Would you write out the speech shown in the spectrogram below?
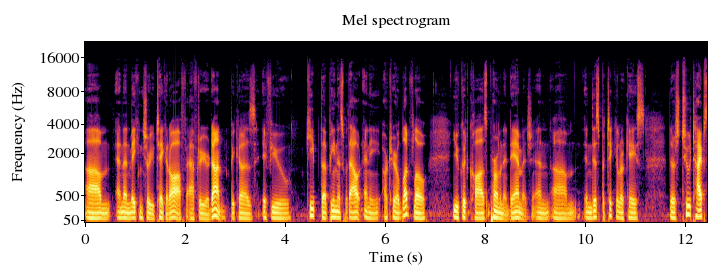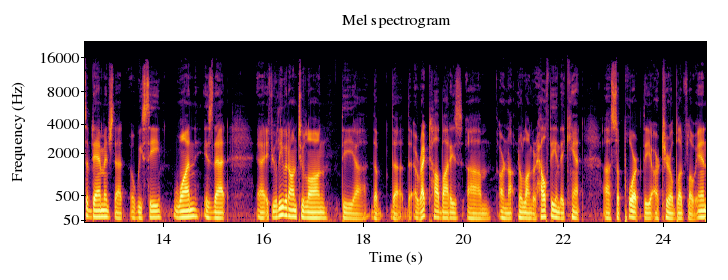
um, and then making sure you take it off after you're done. Because if you keep the penis without any arterial blood flow, you could cause permanent damage. And um, in this particular case, there's two types of damage that we see. One is that uh, if you leave it on too long, the uh, the, the the erectile bodies um, are not no longer healthy and they can't uh, support the arterial blood flow in.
